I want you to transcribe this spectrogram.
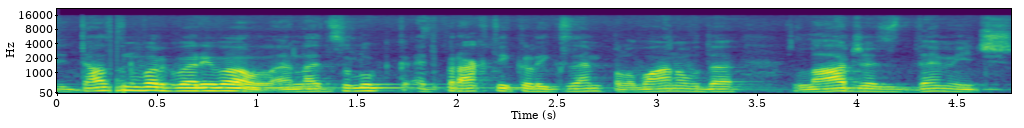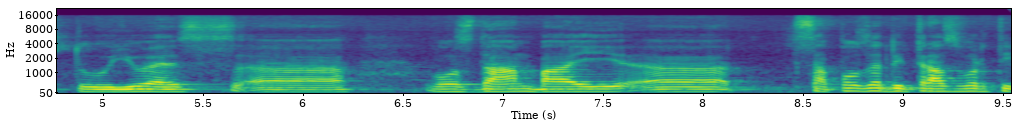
it doesn't work very well. And let's look at practical example. One of the largest damage to US uh, was done by uh, supposedly trustworthy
